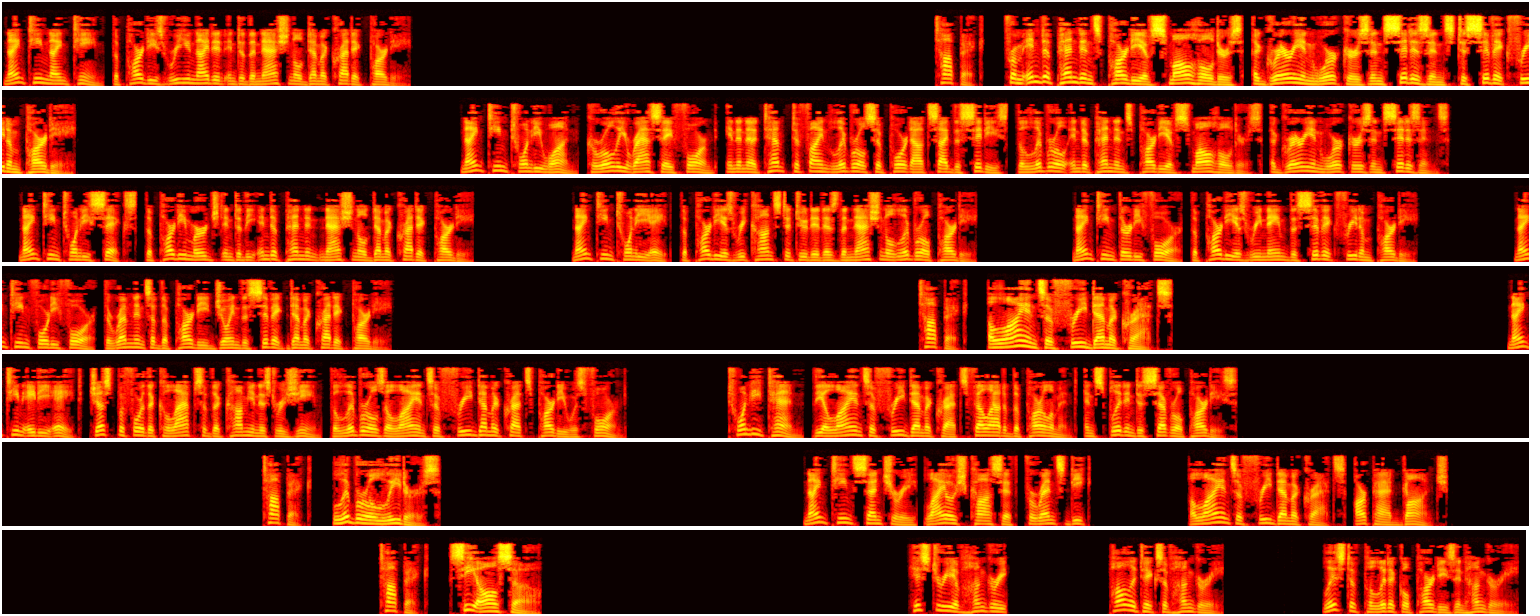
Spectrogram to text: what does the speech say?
1919, the parties reunited into the National Democratic Party From Independence Party of Smallholders, Agrarian Workers and Citizens to Civic Freedom Party. 1921, Károly Rassay formed, in an attempt to find liberal support outside the cities, the Liberal Independence Party of Smallholders, Agrarian Workers and Citizens. 1926, the party merged into the Independent National Democratic Party 1928, the party is reconstituted as the National Liberal Party. 1934, the party is renamed the Civic Freedom Party. 1944, the remnants of the party joined the Civic Democratic Party. Alliance of Free Democrats 1988, just before the collapse of the communist regime, the Liberals Alliance of Free Democrats Party was formed. 2010, the Alliance of Free Democrats fell out of the parliament, and split into several parties. Liberal leaders 19th century, Lajos Kossuth, Ferenc Deák Alliance of Free Democrats, Arpad Göncz. See also. History of Hungary. Politics of Hungary. List of political parties in Hungary.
